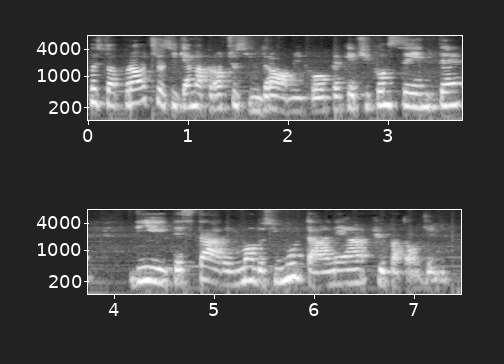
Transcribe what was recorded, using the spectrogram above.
Questo approccio si chiama approccio sindromico perché ci consente di testare in modo simultaneo più patogeni.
